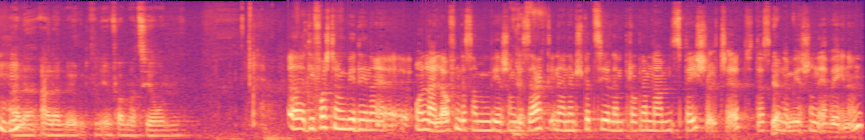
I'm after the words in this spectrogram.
Mhm. Alle, alle möglichen Informationen. Äh, die Vorstellung wird in, äh, online laufen, das haben wir schon ja. gesagt, in einem speziellen Programm namens Spatial Chat, das können ja. wir schon erwähnen.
